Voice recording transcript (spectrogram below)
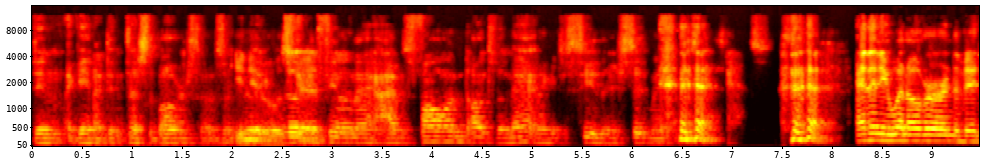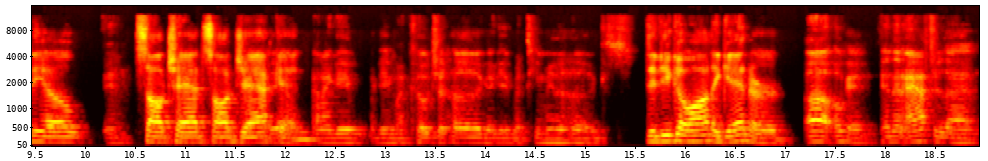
didn't again I didn't touch the bar, so it was a You really, knew it was really good. feeling that I was falling onto the mat and I could just see it there sitting there. and then you went over in the video, Yeah. saw Chad, saw Jack, Yeah, and and I gave I gave my coach a hug. I gave my teammate a hug. did you go on again or Uh, okay, and then after that,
